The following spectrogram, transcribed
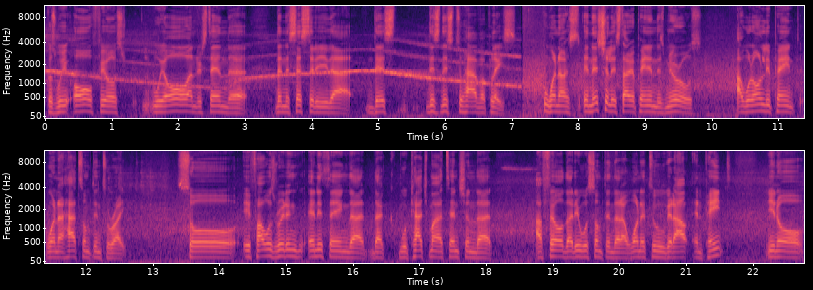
because we all feel we all understand the, the necessity that this, this needs to have a place. When I initially started painting these murals, I would only paint when I had something to write. So if I was reading anything that, that would catch my attention that I felt that it was something that I wanted to get out and paint, you know,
